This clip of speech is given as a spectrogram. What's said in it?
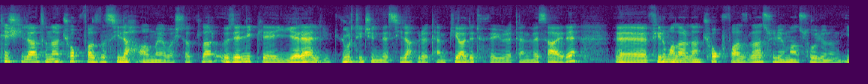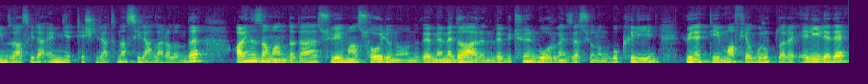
teşkilatına çok fazla silah almaya başladılar. Özellikle yerel, yurt içinde silah üreten, piyade tüfeği üreten vesaire e, firmalardan çok fazla Süleyman Soylu'nun imzasıyla emniyet teşkilatına silahlar alındı. Aynı zamanda da Süleyman Soylu'nun ve Mehmet Ağar'ın ve bütün bu organizasyonun, bu kliğin yönettiği mafya grupları eliyle de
